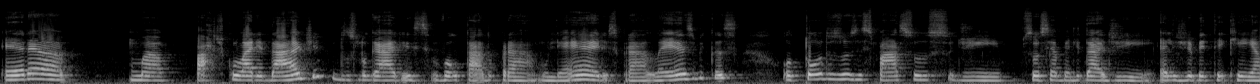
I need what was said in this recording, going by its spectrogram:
Era uma particularidade dos lugares voltado para mulheres, para lésbicas, ou todos os espaços de sociabilidade LGBTQIA+,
